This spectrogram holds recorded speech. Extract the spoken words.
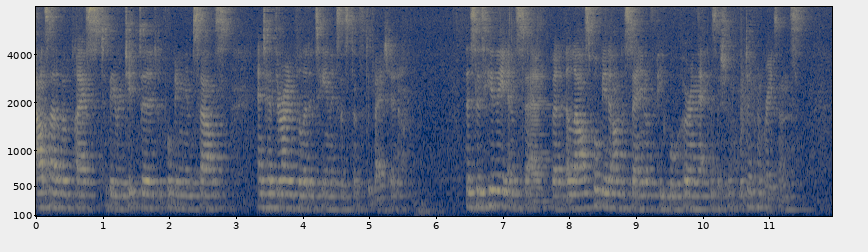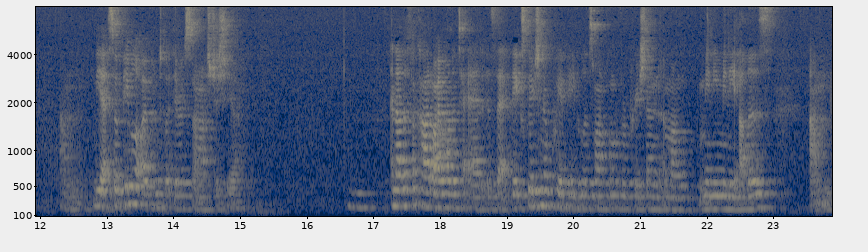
outside of a place, to be rejected for being themselves, and to have their own validity and existence debated. This is heavy and sad, but it allows for better understanding of people who are in that position for different reasons. Yeah, so if people are open to it, there is so much to share. Mm-hmm. Another whakaaro I wanted to add is that the exclusion of queer people is one form of oppression among many, many others, um,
